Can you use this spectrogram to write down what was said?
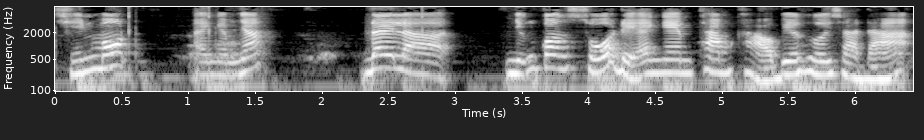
91 anh em nhé Đây là những con số để anh em tham khảo bia hơi trà đá.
